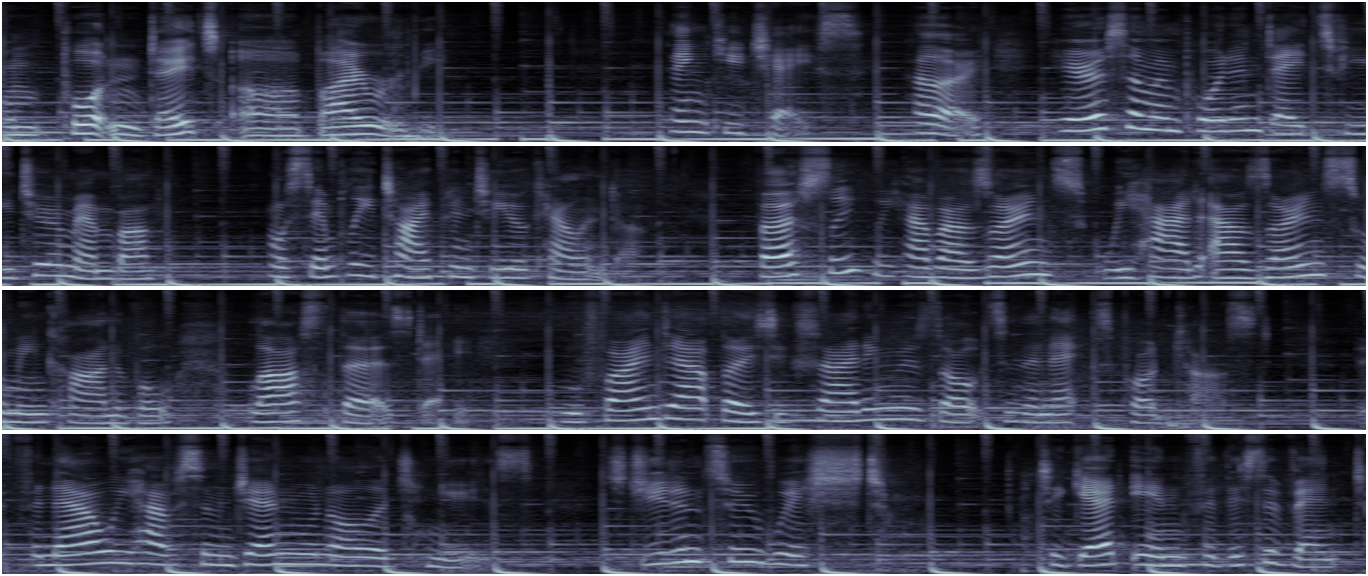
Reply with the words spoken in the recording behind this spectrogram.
important dates are by Ruby. Thank you, Chase. Hello. Here are some important dates for you to remember or simply type into your calendar. Firstly, we have our zones we had our zone swimming carnival last Thursday. We'll find out those exciting results in the next podcast. But for now, we have some general knowledge news. Students who wished to get in for this event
